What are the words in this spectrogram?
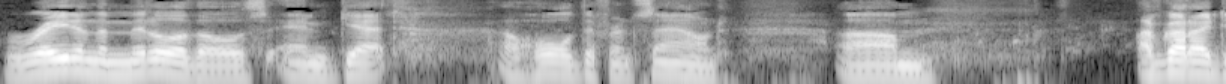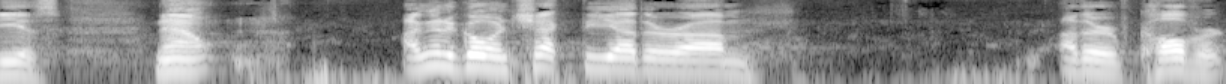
right in the middle of those and get a whole different sound. Um, I've got ideas. Now, I'm going to go and check the other um, other culvert,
